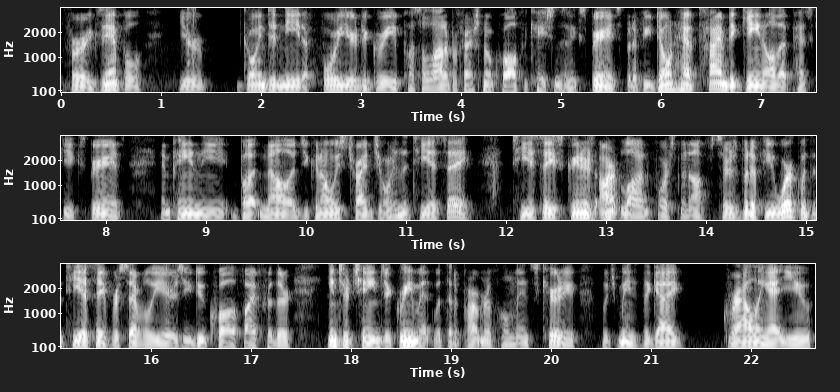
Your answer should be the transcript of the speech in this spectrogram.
For example, you're going to need a four year degree plus a lot of professional qualifications and experience. But if you don't have time to gain all that pesky experience and pain in the butt knowledge, you can always try joining the TSA. TSA screeners aren't law enforcement officers, but if you work with the TSA for several years, you do qualify for their interchange agreement with the Department of Homeland Security, which means the guy growling at you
